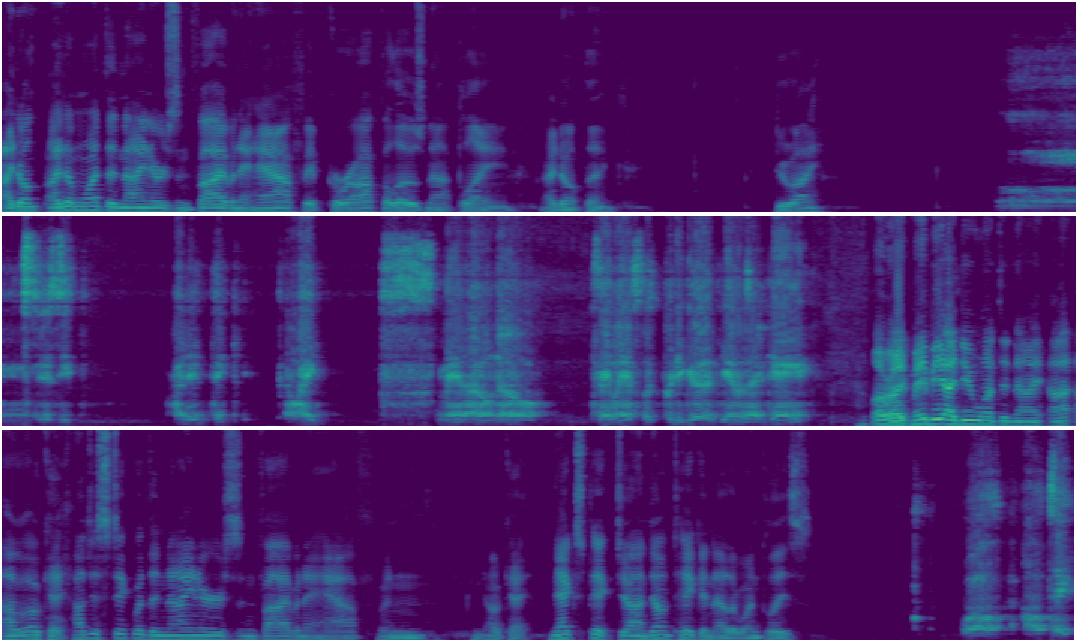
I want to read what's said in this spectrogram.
I don't I don't want the Niners in five and a half if Garoppolo's not playing. I don't think. Do I? Mm, is he? I didn't think. I man, I don't know. Lance looked pretty good at the end of that game. All right, maybe I do want the nine. I, okay, I'll just stick with the Niners and five and a half. And okay, next pick, John. Don't take another one, please. Well, I'll take.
